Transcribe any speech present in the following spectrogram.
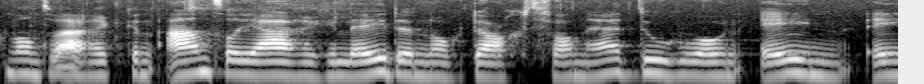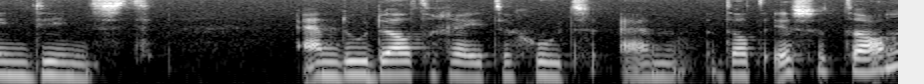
Want waar ik een aantal jaren geleden nog dacht van, hè, doe gewoon één, één dienst. En doe dat rete goed. En dat is het dan.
